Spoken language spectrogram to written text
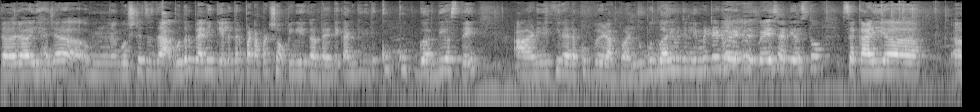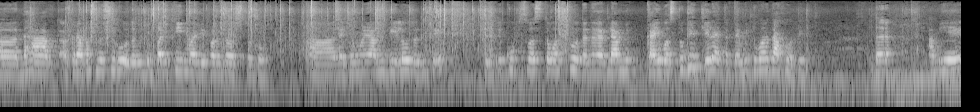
तर ह्या ज्या गोष्टीचं जर अगोदर प्लॅनिंग केलं तर पटापट शॉपिंगही करता येते. कारण की तिथे खूप खूप गर्दी असते आणि फिरायला खूप वेळ लागतो. आणि तो बुधवारी म्हणजे लिमिटेड वेळेसाठी असतो. सकाळी दहा अकरापासून सुरू होतो. दुपारी तीन वाजेपर्यंत असतो तो. त्याच्यामुळे आम्ही गेलो होतो तिथे. तर तिथे खूप स्वस्त वस्तू होत्या तर त्यातल्या आम्ही काही वस्तू घेतलेल्या आहेत तर त्या मी तुम्हाला दाखवते. तर आम्ही हे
